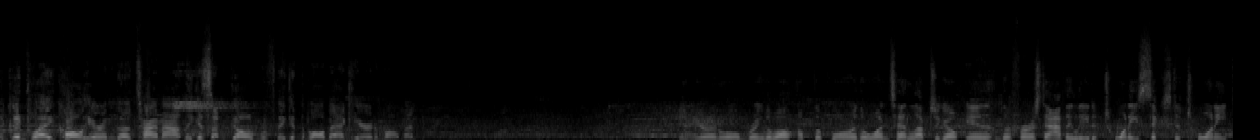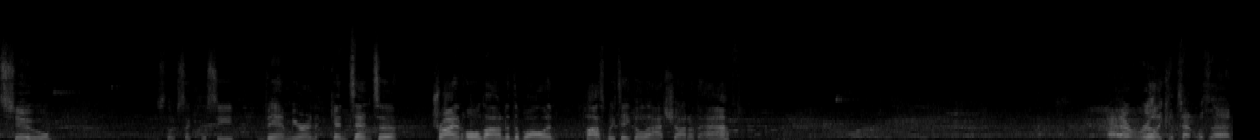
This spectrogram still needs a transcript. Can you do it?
a good play call here in the timeout. They get something going if they get the ball back here in a moment. And Buren will bring the ball up the floor with a 110 left to go in the first half. They lead 26 to 22. This looks like we'll see Van Buren content to try and hold on to the ball and possibly take the last shot of the half. They're really content with that.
